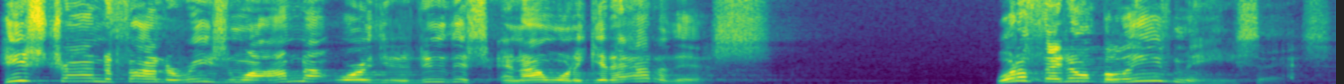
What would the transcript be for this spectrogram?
He's trying to find a reason why I'm not worthy to do this and I want to get out of this. What if they don't believe me? He says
